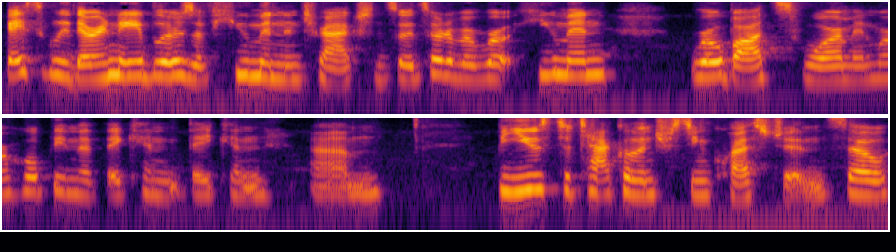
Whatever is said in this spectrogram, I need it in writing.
basically they're enablers of human interaction. So it's sort of a ro human robot swarm, and we're hoping that they can they can um, be used to tackle interesting questions. So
